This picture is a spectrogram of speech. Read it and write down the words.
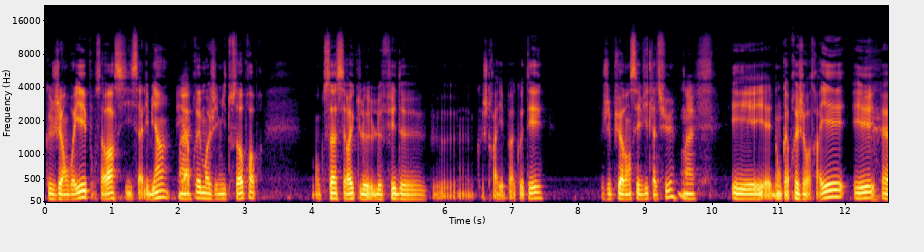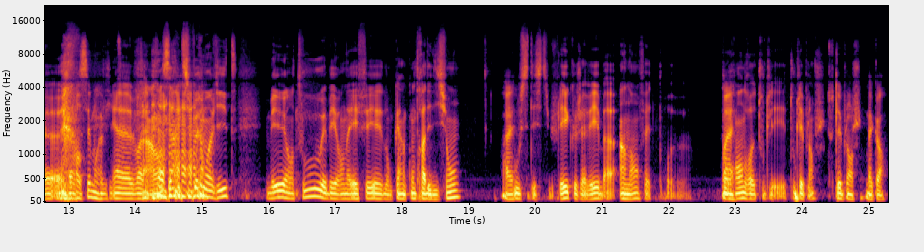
que j'ai envoyées pour savoir si ça allait bien. Et Ouais. après, moi, j'ai mis tout ça au propre. Donc ça, c'est vrai que le, le fait de que, que je travaillais pas à côté, j'ai pu avancer vite là-dessus. Ouais. Et donc après, j'ai retravaillé et euh, Avancez moins vite. euh, voilà, avancer un petit peu moins vite. Mais en tout, eh ben, on avait fait donc un contrat d'édition Ouais. où c'était stipulé que j'avais bah, un an en fait pour, euh, pour Ouais. rendre toutes les, toutes les planches. Toutes les planches, d'accord.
